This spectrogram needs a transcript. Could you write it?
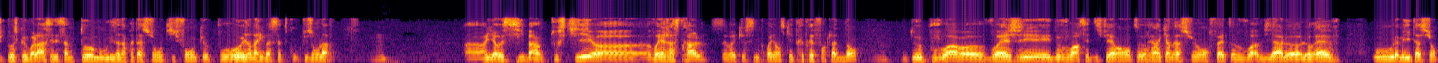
suppose que voilà c'est des symptômes ou des interprétations qui font que pour eux ils en arrivent à cette conclusion là. Mm -hmm. Euh, il y a aussi ben, tout ce qui est euh, voyage astral. C'est vrai que c'est une croyance qui est très très forte là-dedans, mmh. de pouvoir euh, voyager, de voir ces différentes réincarnations en fait via le, le, rêve ou la méditation.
